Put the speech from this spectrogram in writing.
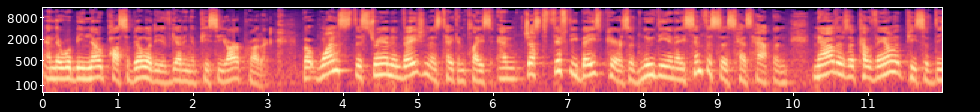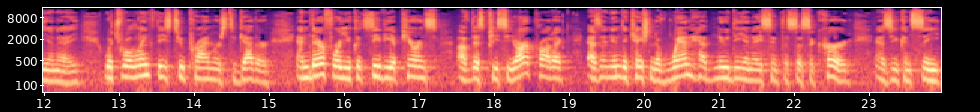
and there would be no possibility of getting a PCR product. But once the strand invasion has taken place and just 50 base pairs of new DNA synthesis has happened, now there's a covalent piece of DNA which will link these two primers together. And therefore, you could see the appearance of this PCR product as an indication of when had new DNA synthesis occurred, as you can see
